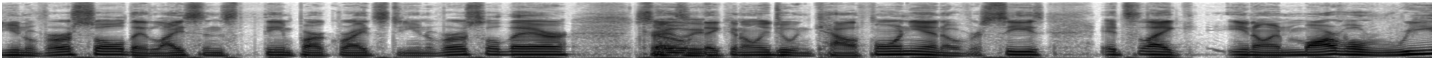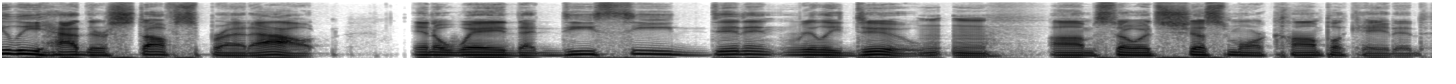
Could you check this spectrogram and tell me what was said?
Universal. They license theme park rights to Universal there. So Crazy. they can only do it in California and overseas. It's like, you know, and Marvel really had their stuff spread out in a way that DC didn't really do. Mm-mm. Um, so it's just more complicated.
